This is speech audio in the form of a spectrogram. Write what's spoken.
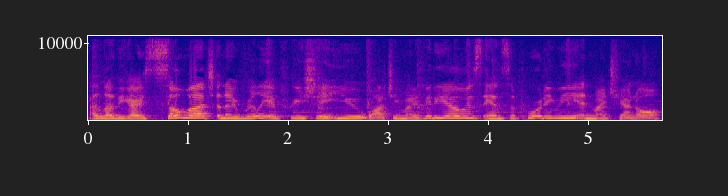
I love you guys so much and I really appreciate you watching my videos and supporting me and my channel.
